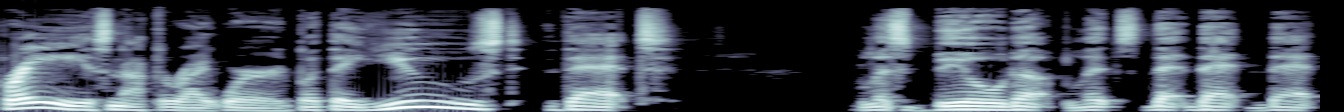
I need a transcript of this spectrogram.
pray is not the right word, but they used that let's build up, let's that that that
